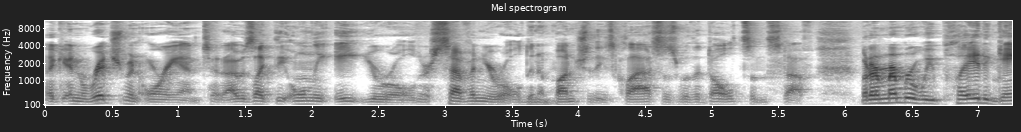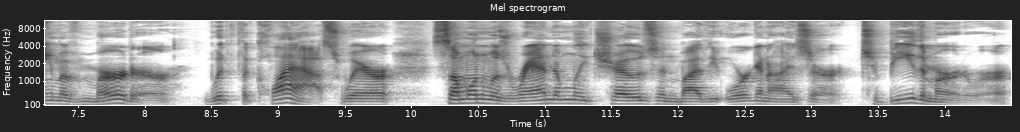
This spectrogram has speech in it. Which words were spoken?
like enrichment oriented. I was like the only 8-year-old or 7-year-old in a bunch of these classes with adults and stuff. But I remember we played a game of murder with the class where someone was randomly chosen by the organizer to be the murderer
